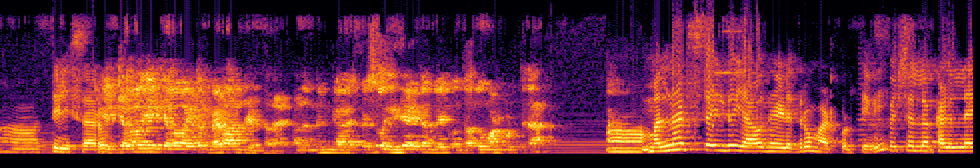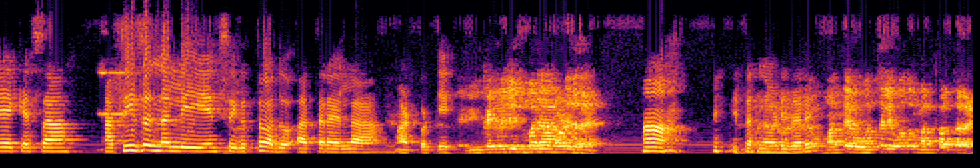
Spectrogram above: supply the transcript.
ಆ, ತಿಳಿಸಾರು ಕೆಲವರಿಗೆ ಕೆಲವು ಐಟಮ್ ಬೇಡ ಅಂತ ಹೇಳ್ತಾರೆ. ಅದು ನಿಮ್ಗೆ ಸ್ಪೆಷಲ್ ಆಗಿ ಇದೇ ಐಟಮ್ ಬೇಕು ಅಂತ ಅದು ಮಾಡ್ಕೊಡ್ತೀರಾ? ಆ, ಮಲ್ನಾಡ್ ಸ್ಟೈಲ್ದು ಯಾವ್ದು ಹೇಳಿದ್ರು ಮಾಡ್ಕೊಡ್ತೀವಿ. ಸ್ಪೆಷಲ್ ಕಡಲೆ ಕೆಸ. ಆ ಸೀಸನ್ನಲ್ಲಿ ಏನ್ ಸಿಗುತ್ತೋ ಅದು ಆ ತರ ಎಲ್ಲ ಮಾಡ್ಕೊಡ್ತೀವಿ ನಿಮ್ ಕೈ ರುಚಿ ತುಂಬಾ ಜನ ನೋಡಿದ್ದಾರೆ. ಹಾ ಇದನ್ನ ನೋಡಿದ್ದಾರೆ. ಮತ್ತೆ ಒಂದ್ಸಲಿ ಹೋದ್ರು ಮತ್ತೆ ಬರ್ತಾರೆ.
